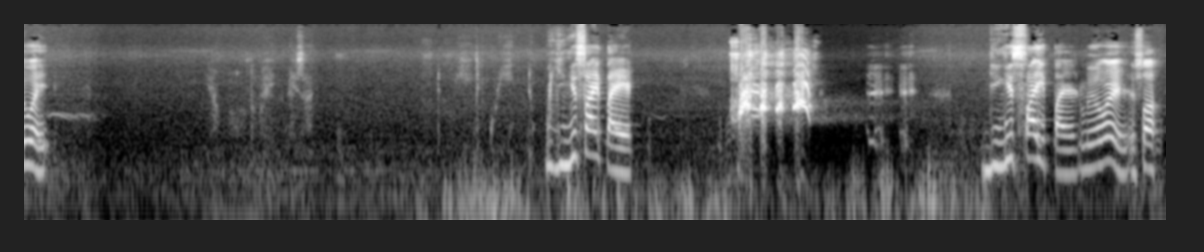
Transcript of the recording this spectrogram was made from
ด้วยอย่าบอกทำไมไอ้สัตว์กูยิงให้ไส้แตก ยิงให้ไส้แตกเลยเว้ยไอ้สัตว์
